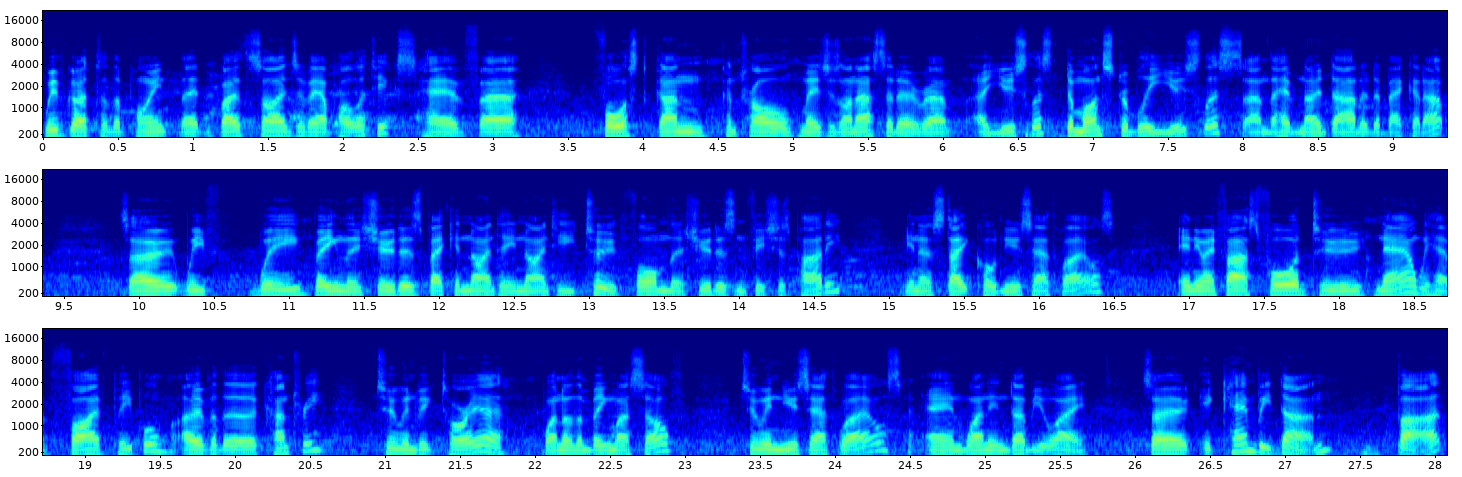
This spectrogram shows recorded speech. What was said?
We've got to the point that both sides of our politics have uh, forced gun control measures on us that are, uh, are useless, demonstrably useless. Um, they have no data to back it up. So we we, being the shooters back in 1992, formed the Shooters and Fishers Party in a state called New South Wales. Anyway, fast forward to now, we have five people over the country, two in Victoria, one of them being myself, two in New South Wales, and one in WA. So it can be done, but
